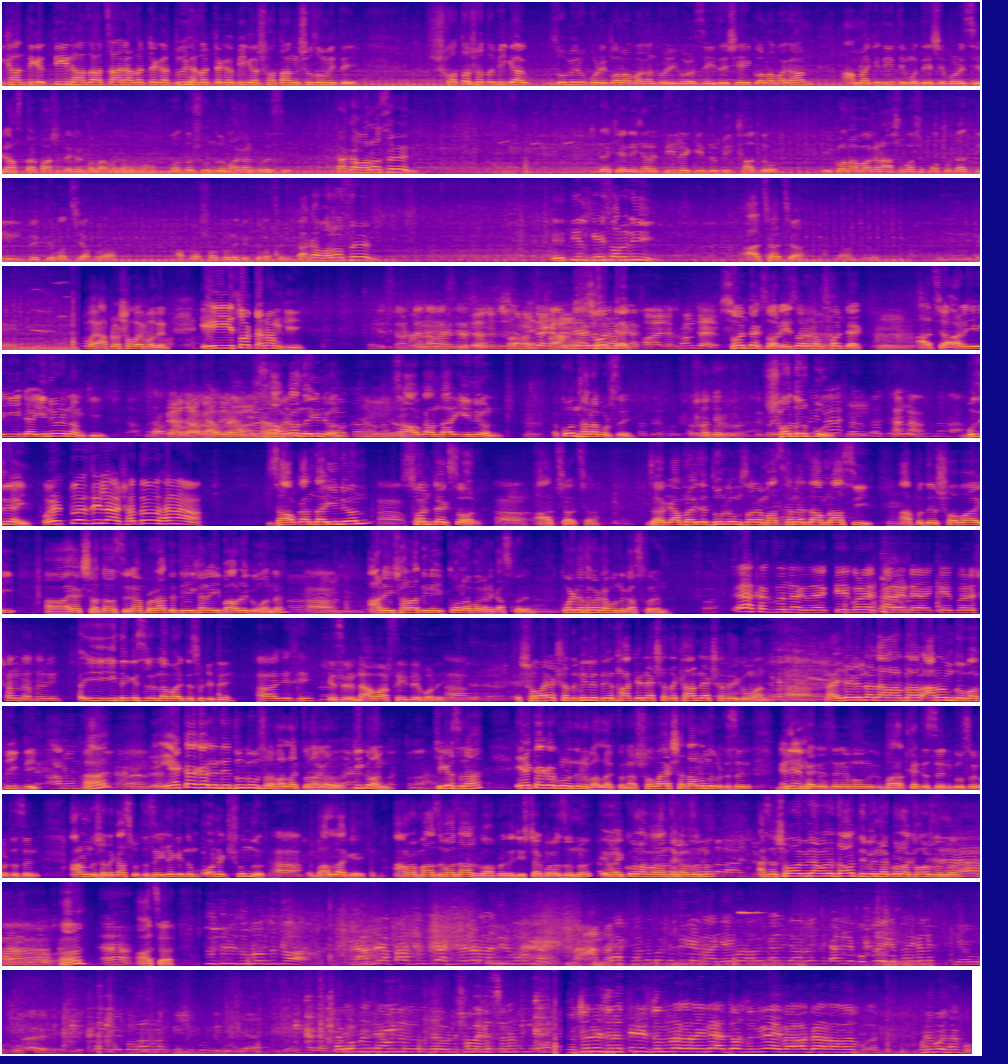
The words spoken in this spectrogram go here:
এখান থেকে তিন হাজার, চার হাজার টাকা, দুই হাজার টাকা বিঘা শতাংশ জমিতে, শত শত বিঘা জমির উপরে কলা বাগান তৈরি করেছে। এই যে সেই কলা বাগান আমরা কিন্তু ইতিমধ্যে এসে পড়েছি, রাস্তার পাশে দেখেন কলা বাগান। কত সুন্দর বাগান করেছে। কাকা, ভালো আছেন? দেখেন এখানে তিলে কিন্তু বিখ্যাত। এই কলা বাগান আশেপাশে কতটা তিল দেখতে পাচ্ছি আপনারা? আপনারা সকলেই দেখতে পাচ্ছেন। কাকা ভালো আছেন? এই তিল কে সরেরই? আচ্ছা আচ্ছা। ভাই আপনারা সবাই বলেন এই চরটার নাম কি? সন্ট্যাক সন্ট্যাক সর এই সরের নাম সন্ট্যাক আচ্ছা আর এই এটা ইউনিয়নের নাম কি? ঝাউকান্দা ইউনিয়ন। ঝাউকান্দা ইউনিয়ন। কোন থানা পড়ছে? সদরপুর। বুঝি নাই? ফরিদপুর জেলা সদর থানা। ঝাউকান্দা ইউনিয়ন হ্যাঁ। সন্ট্যাক সর হ্যাঁ। আচ্ছা আচ্ছা। যাক আমরা এই যে দুর্গম সরের মাঝখানে যা আমরা আছি আপনাদের সবাই আহ, একসাথে আছেন। আপনারা রাতে তো এইখানে এই বাউরে ঘুমান না? হ্যাঁ। আর এই সারাদিন এই কলা বাগানে কাজ করেন। কয়টা থেকে কয়টা পর্যন্ত কাজ করেন? এক একজন এক জায়গায়, কে করে আড়াইটা কে করে সন্ধ্যা ধরি। ঈদে গেছিলেন না বাড়িতে ছুটিতে? হ্যাঁ গেছি। গেছিলেন না আবার ঈদে পরে? হ্যাঁ। সবাই একসাথে মিলিতে থাকেন একসাথে খান একসাথে ঘুমান। হ্যাঁ। না এটা কিন্তু একটা আলাদা আনন্দ বা পিকনিক হ্যাঁ? একা একা কিন্তু দুর্গম ছাড়া ভালো লাগতো না কারও। কি কন? ঠিক আছে না? একা একা কোনোদিনও ভালো লাগতো না। সবাই একসাথে আনন্দ করতেছেন বিড়ি খাইতেছেন এবং ভাত খাইতেছেন গোসল করতেছেন আনন্দের সাথে কাজ করতেছেন এটা কিন্তু অনেক সুন্দর। ভালো লাগে। আমরা মাঝে মাঝে আসব আপনাদের ডিস্টার্ব করার জন্য এবং কলা বাগান দেখার জন্য। আচ্ছা সবাই মিলে আমাদের দাওয়াত দিবেন না কলা খাওয়ার জন্য? হ্যাঁ আচ্ছা। সবাই বেসছে না? চল্লিশ জন তিরিশ জন মনে করেন দশ জন বই থাকব।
